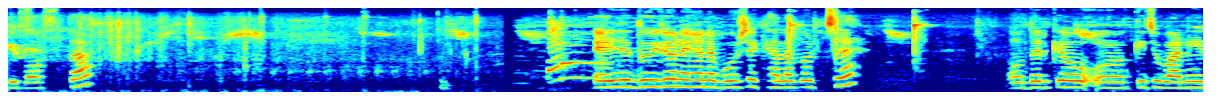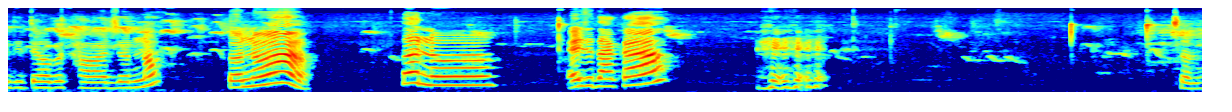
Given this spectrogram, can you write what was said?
যে বস্তা। এই যে দুইজন এখানে বসে খেলা করছে। ওদেরকেও কিছু বানিয়ে দিতে হবে খাওয়ার জন্য। তনু! তনু এই যে তাকা চলো।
